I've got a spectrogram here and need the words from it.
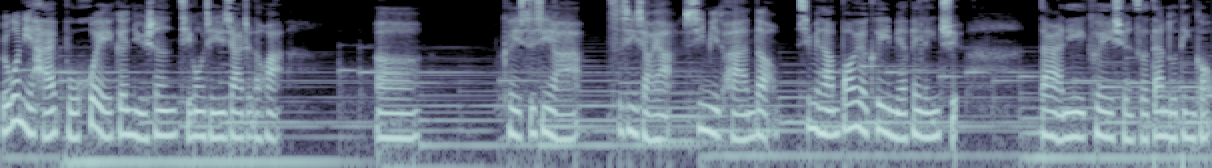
如果你还不会跟女生提供情绪价值的话，呃，可以私信啊，私信小雅，新米团的新米团包月可以免费领取。当然，你也可以选择单独订购。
